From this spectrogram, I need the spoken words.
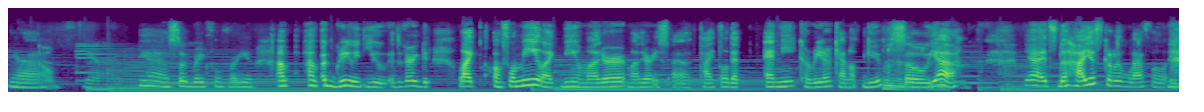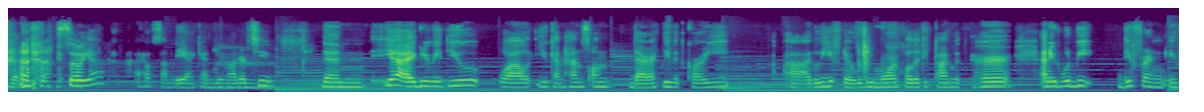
yeah so, yeah yeah so grateful for you um, i agree with you it's very good like uh, for me like being a mother mother is a title that any career cannot give. Mm-hmm. So yeah, yeah, it's the highest career level even. so yeah, I hope someday I can be a mother too. Mm. Then yeah, I agree with you. While you can hands on directly with Corey, uh, I believe there would be more quality time with her, and it would be different if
